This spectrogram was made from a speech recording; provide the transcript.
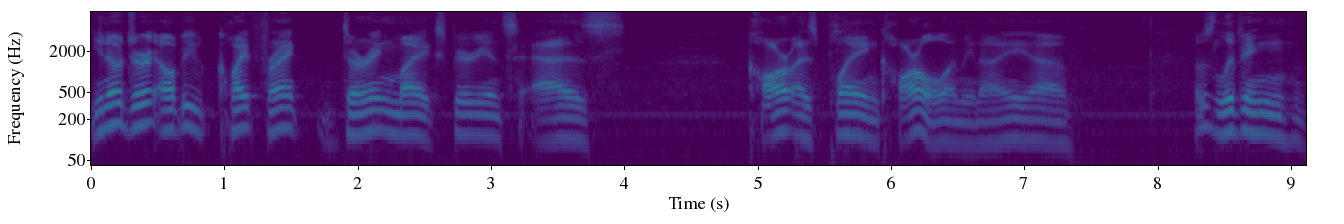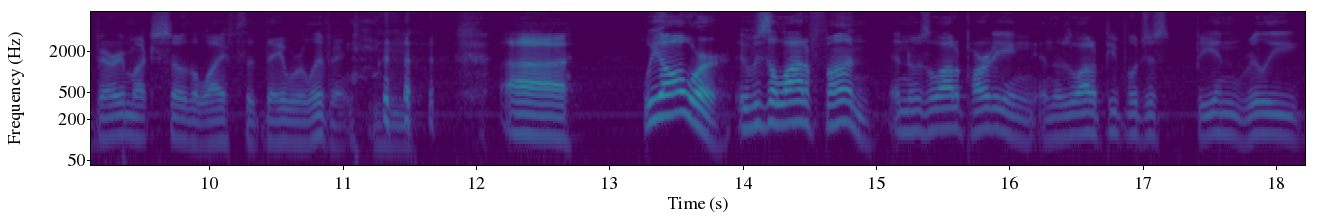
you know during i'll be quite frank during my experience as carl as playing carl i mean i uh, i was living very much so the life that they were living uh, We all were. It was a lot of fun, and there was a lot of partying, and there was a lot of people just being really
